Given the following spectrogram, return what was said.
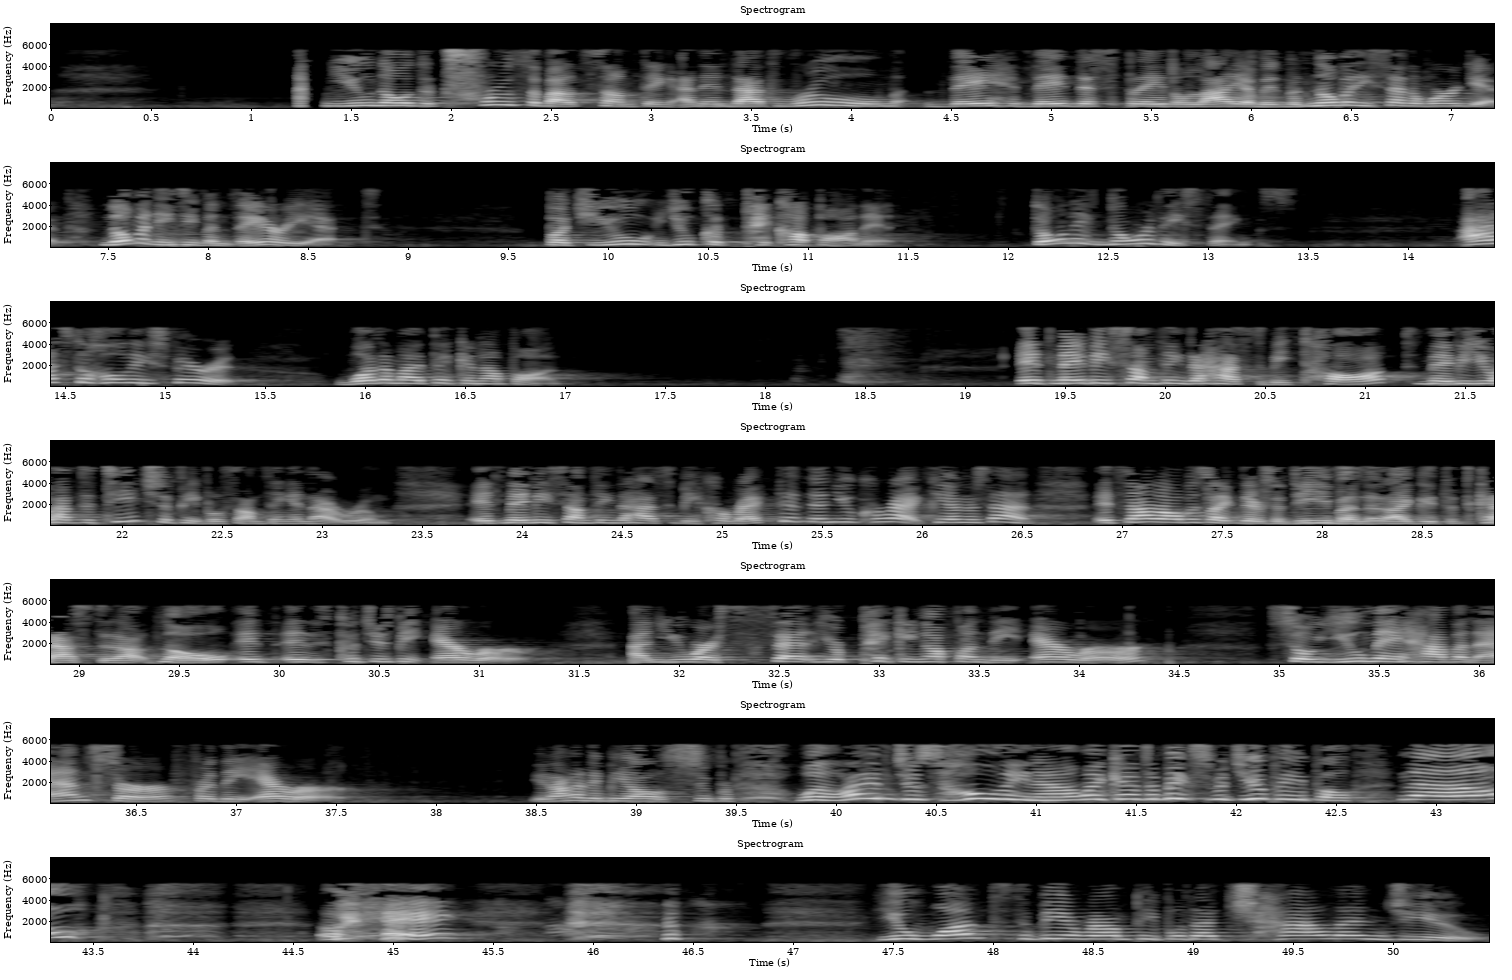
you know the truth about something and in that room they, they display the lie of it, but nobody said a word yet. Nobody's even there yet. But you, you could pick up on it. Don't ignore these things. Ask the Holy Spirit, what am I picking up on? It may be something that has to be taught. Maybe you have to teach the people something in that room. It may be something that has to be corrected, then you correct. You understand? It's not always like there's a demon and I get to cast it out. No, it, it could just be error. And you are set, you're picking up on the error, so you may have an answer for the error. You're not going to be all super, well, I'm just holy now. I can't mix with you people. No. Okay? You want to be around people that challenge you.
